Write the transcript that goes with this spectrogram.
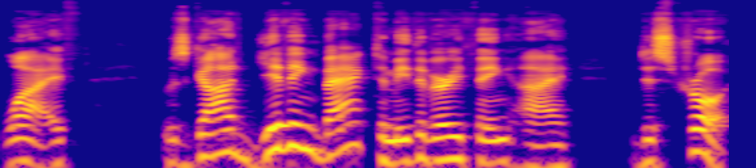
wife. It was God giving back to me the very thing I destroyed.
